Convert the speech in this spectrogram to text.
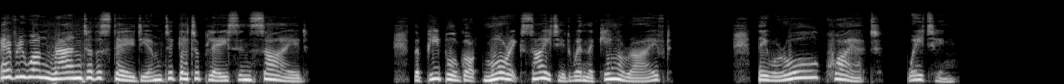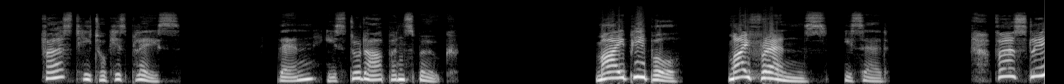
Everyone ran to the stadium to get a place inside. The people got more excited when the king arrived. They were all quiet, waiting. First he took his place. Then he stood up and spoke. My people, my friends, he said. Firstly,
